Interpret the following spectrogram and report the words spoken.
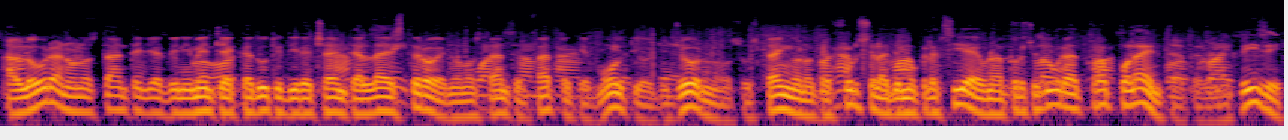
Allora, nonostante gli avvenimenti accaduti di recente all'estero e nonostante il fatto che molti oggigiorno sostengono che forse la democrazia è una procedura troppo lenta per una crisi,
